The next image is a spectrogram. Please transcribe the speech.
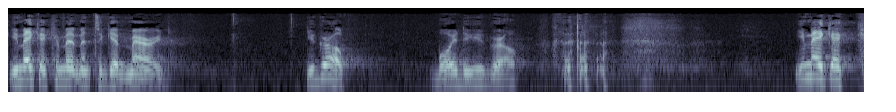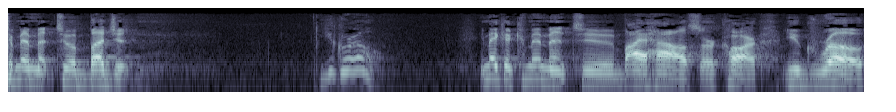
You make a commitment to get married. You grow. Boy, do you grow. you make a commitment to a budget. You grow. You make a commitment to buy a house or a car. You grow.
